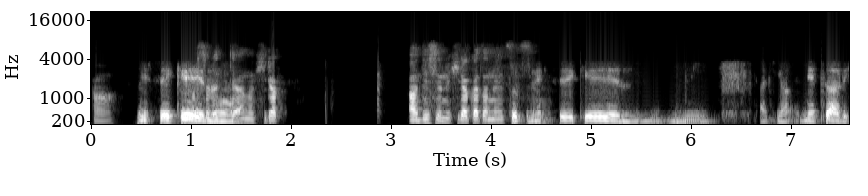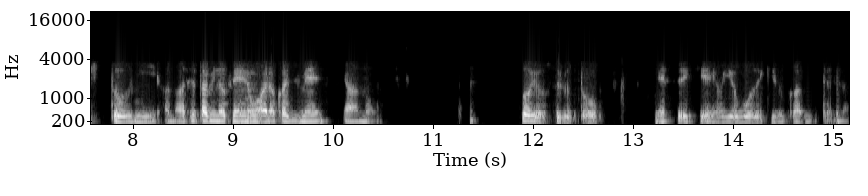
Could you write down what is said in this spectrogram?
あ、熱性痙攣それってあの、の、ひら、あ、ですよね。平方のやつですね、ですよね。熱性痙攣に、あ、違う、熱ある人に、あの、アセタミノフをあらかじめ、あの、投与すると、熱性痙攣を予防できるかみたいな、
